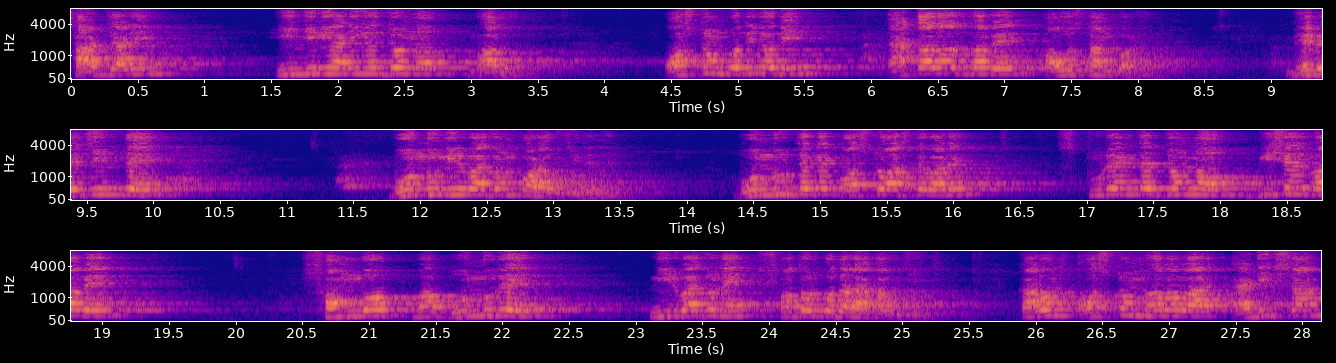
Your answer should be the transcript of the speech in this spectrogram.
সার্জারি ইঞ্জিনিয়ারিংয়ের জন্য ভালো। অষ্টমপতি যদি একাদশভাবে অবস্থান করে, ভেবেচিন্তে বন্ধু নির্বাচন করা উচিত এদের। বন্ধুর থেকে কষ্ট আসতে পারে। স্টুডেন্টদের জন্য বিশেষভাবে সঙ্গ বা বন্ধুদের নির্বাচনে সতর্কতা রাখা উচিত। কারণ অষ্টম ভাব আবার অ্যাডিকশান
